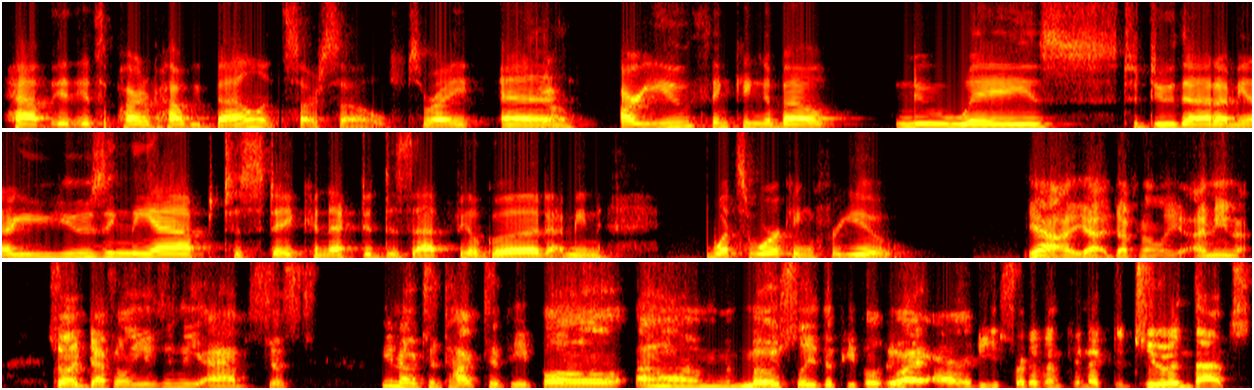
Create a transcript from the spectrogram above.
have it, it's a part of how we balance ourselves, right? And yeah. are you thinking about new ways to do that? I mean, are you using the app to stay connected? Does that feel good? I mean, what's working for you? Yeah, yeah, definitely. I mean, so I'm definitely using the apps just, you know, to talk to people, um, mostly the people who I already sort of am connected to, and that's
